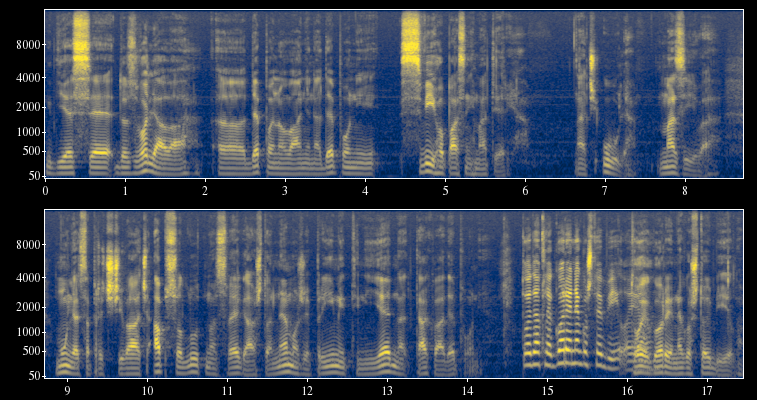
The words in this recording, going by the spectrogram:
gdje se dozvoljava uh, deponovanje na deponiji svih opasnih materija. Znači ulja, maziva, muljaca prečišćivača, apsolutno svega što ne može primiti ni jedna takva deponija. To je dakle gore nego što je bilo, To je gore nego što je bilo.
